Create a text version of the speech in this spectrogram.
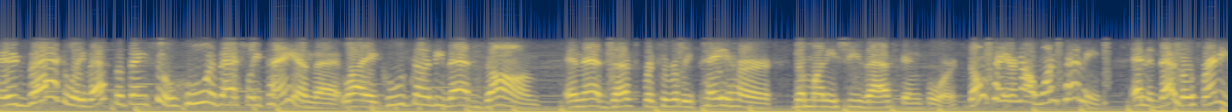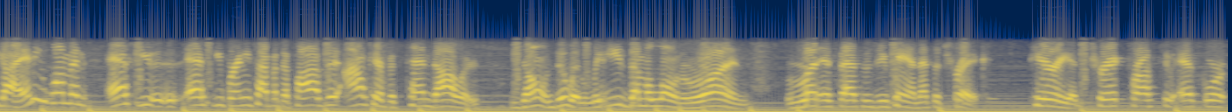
Exactly. That's the thing too. Who is actually paying that? Like, who's gonna be that dumb and that desperate to really pay her the money she's asking for? Don't pay her not one penny. And that goes for any guy. Any woman ask you ask you for any type of deposit. I don't care if it's ten dollars. Don't do it. Leave them alone. Run, run as fast as you can. That's a trick. Period. Trick, prostitute, escort,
